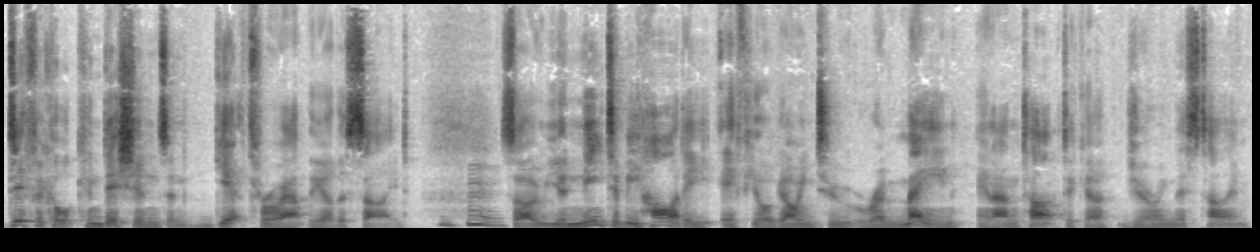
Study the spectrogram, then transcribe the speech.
difficult conditions and get through out the other side. So you need to be hardy if you're going to remain in Antarctica during this time.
